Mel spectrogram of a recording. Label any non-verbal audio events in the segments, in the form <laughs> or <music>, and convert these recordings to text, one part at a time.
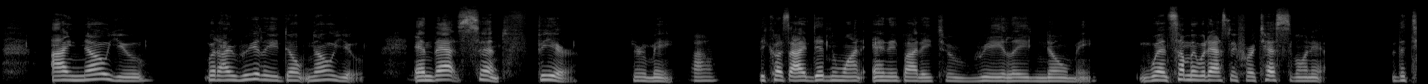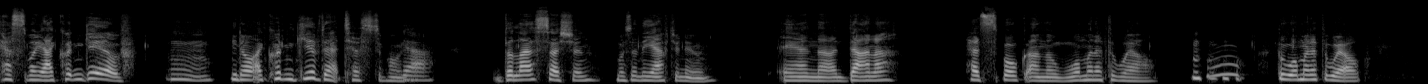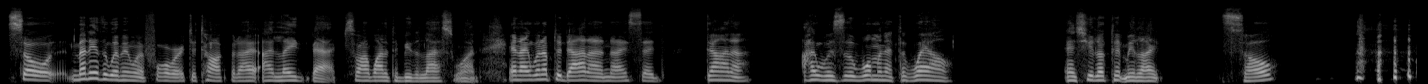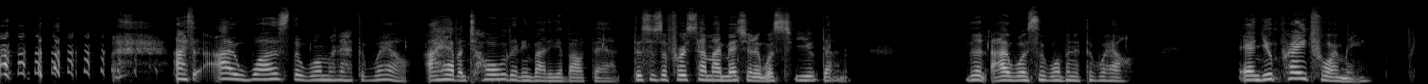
I know you, but I really don't know you," and that sent fear through me Wow. because I didn't want anybody to really know me. When somebody would ask me for a testimony, the testimony I couldn't give. Mm, You know, I couldn't give that testimony. yeah. The last session was in the afternoon, and uh, Donna had spoke on the woman at the well. <laughs> the woman at the well. So many of the women went forward to talk, but I, I laid back. So I wanted to be the last one. And I went up to Donna and I said, Donna, I was the woman at the well. And she looked at me like, so? <laughs> I said, I was the woman at the well. I haven't told anybody about that. This is the first time I mentioned it was to you, Donna, that I was the woman at the well. And you prayed for me.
